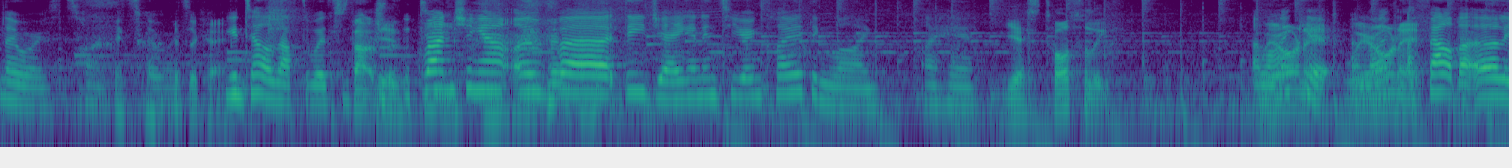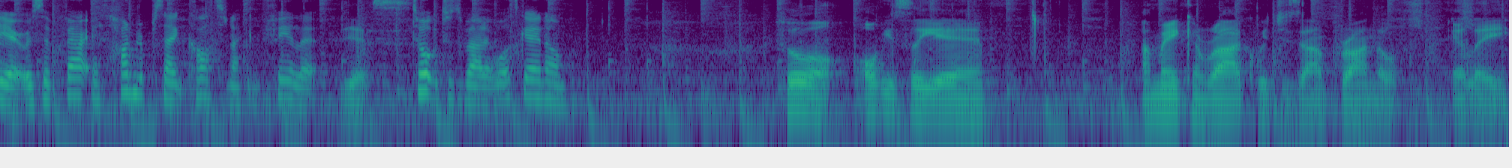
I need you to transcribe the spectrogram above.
No worries. It's fine. It's- Don't it's okay. You can tell us afterwards. Starts Yeah. with Branching out of uh, DJing and into your own clothing line, I hear. Yes, totally. I We're like on it. it. I We're like on it. I felt that earlier. It was a very, it's 100% cotton. I can feel it. Yes. Talk to us about it. What's going on? So obviously, uh, American Rock, which is a brand of LA, a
